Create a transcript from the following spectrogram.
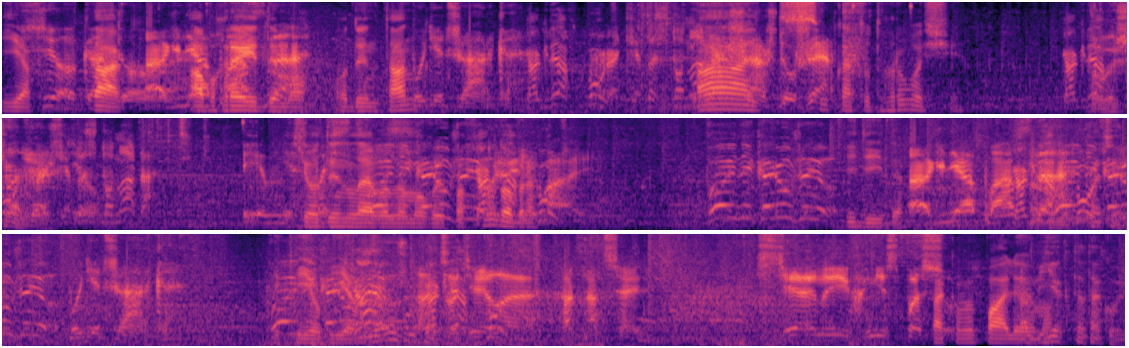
Є. Всё Так, готово. Огня апгрейдимо опасно. один танк. Будет жарко! Когда в путь? Ракета, что надо! Ай, жажду жертв! сука, тут гроші. Когда в путь? Повышение. Ракета, что надо! Им не Тільки один спасти. левел йому випав. Ну добре, Давай. Войны к оружию! підійде. Огня опасно! Когда в путь? Будет жарко! Який об'єкт. Обнаружен Одно противник. дело, одна цель. Стены их не спасут. Так, випалюємо. Объект атакуют.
